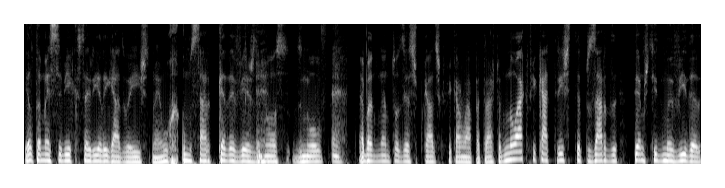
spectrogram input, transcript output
ele também sabia que estaria ligado a isto, não é? O recomeçar cada vez de, é. novo, de novo é. abandonando todos esses pecados que ficaram lá para trás. Portanto, não há que ficar triste, apesar de termos tido uma vida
